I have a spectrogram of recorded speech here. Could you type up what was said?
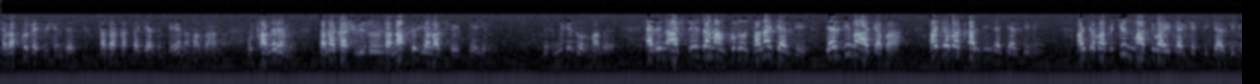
tevakkuf etmişimdir. Sadakatla geldim diyemem Allah'ım. Utanırım. Sana karşı huzurunda nasıl yalan söyleyeyim? Mümkün olmalı. Elini açtığı zaman kulun sana geldi. Geldi mi acaba? Acaba kalbiyle geldi mi? Acaba bütün masivayı terk etti geldi mi?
